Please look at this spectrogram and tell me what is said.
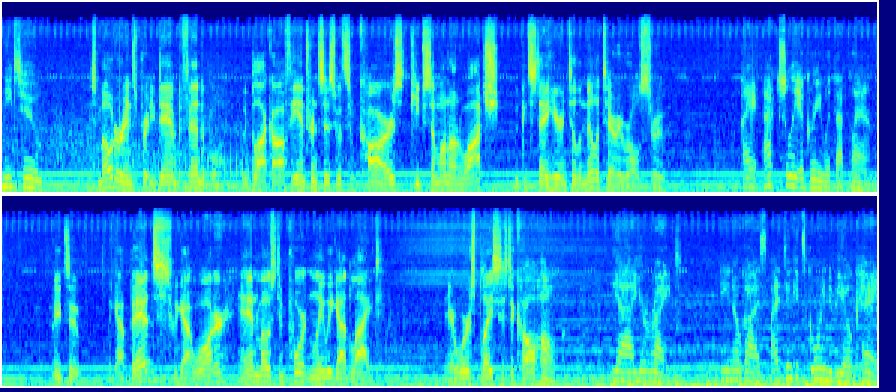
Me too. This motor inn's pretty damn defendable. We block off the entrances with some cars, keep someone on watch. We could stay here until the military rolls through. I actually agree with that plan. Me too. We got beds, we got water, and most importantly, we got light. There are worse places to call home. Yeah, you're right. You know, guys, I think it's going to be okay.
